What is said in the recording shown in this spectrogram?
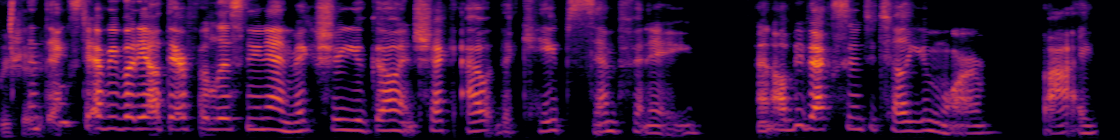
Appreciate and it. And thanks to everybody out there for listening in. Make sure you go and check out the Cape Symphony. And I'll be back soon to tell you more. Bye.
